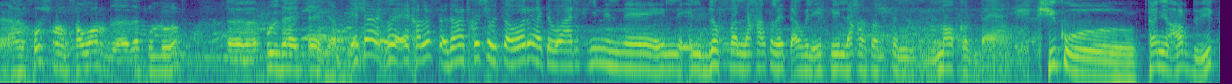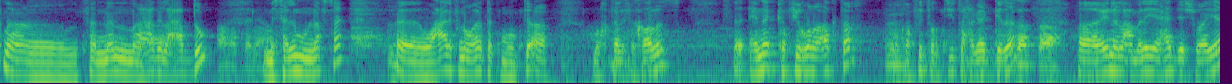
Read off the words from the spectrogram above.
آه، هنخش وهنصور ده كله؟ آه، كل ده هيتقال يعني؟ مش- ده خلاص ده هتخشوا وتصوروا هتبقوا عارفين ال- ال- البلوفه اللي حصلت أو الافيه اللي حصل في الموقف ده يعني. شيكو تاني عرض ليك مع الفنان عادل عبده. مسلمه لنفسك آه، وعارف إن هو منطقة مختلفة خالص. آه، هناك كان في غنى أكتر وكان في تنطيط وحاجات كده. بالظبط آه. آه، هنا العملية هادية شوية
